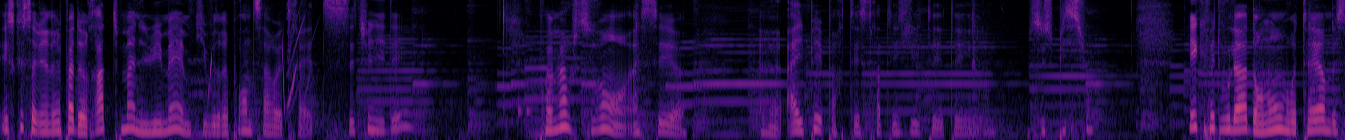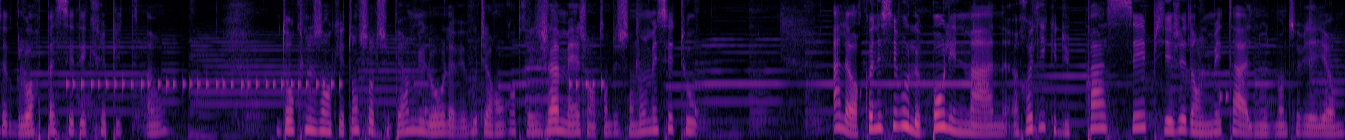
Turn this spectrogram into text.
Est-ce que ça viendrait pas de Ratman lui-même qui voudrait prendre sa retraite? C'est une idée? Poimer, souvent assez euh, euh, hypé par tes stratégies, tes, suspicions. Et que faites-vous là, dans l'ombre terne de cette gloire passée décrépite? Ah bon? Donc nous enquêtons sur le super mulot. L'avez-vous déjà rencontré? Jamais, j'ai entendu son nom, mais c'est tout. Alors, connaissez-vous le Bowling Man, relique du passé piégé dans le métal? Nous demande ce vieil homme.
